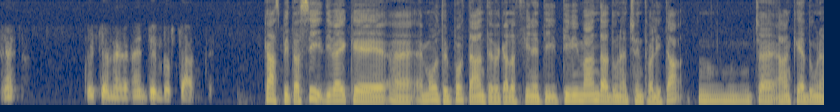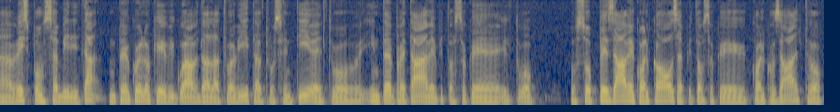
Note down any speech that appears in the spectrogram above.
Eh? Questo è un elemento importante. Caspita, sì, direi che eh, è molto importante perché alla fine ti, ti rimanda ad una centralità, mh, mm, cioè anche ad una responsabilità per quello che riguarda la tua vita, il tuo sentire, il tuo interpretare piuttosto che il tuo, soppesare qualcosa piuttosto che qualcos'altro.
